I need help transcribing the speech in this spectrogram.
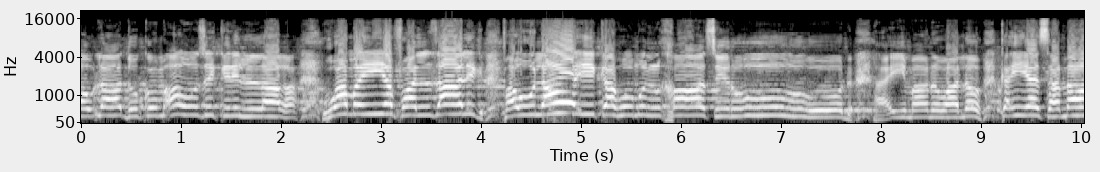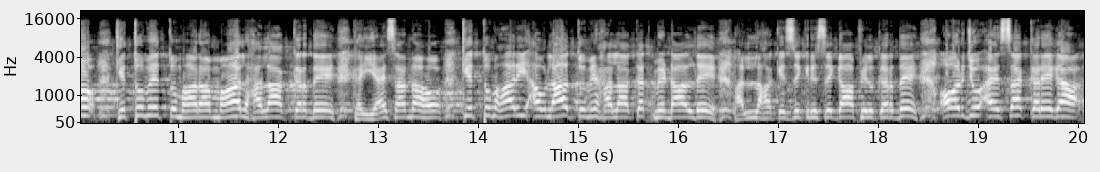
औलादुकुम औ जिक्रिल्लाह, व मन यफअल ज़ालिक फउलाइका हुमुल खासिरून। ऐ ईमान वालो, कहीं ऐसा ना हो कि तुम्हें तुम्हारा माल हलाक कर दे, कहीं ऐसा ना हो कि तुम्हारी औलाद तुम्हें हलाकत में डाल दे। अल्लाह के ज़िक्र से गाफिल कर दे और जो ऐसा करेगा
